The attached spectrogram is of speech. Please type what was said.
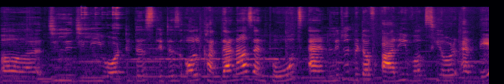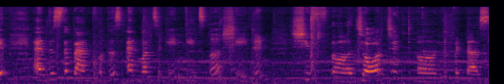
uh, jilly jilly what it is. It is all kardanas and pots and little bit of ari works here and there. And this is the pan for this. And once again it's a shaded shift uh, georgette uh, dupattas.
